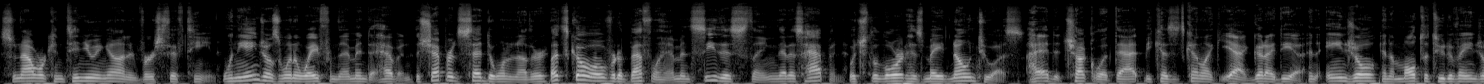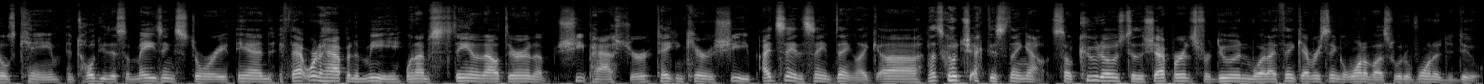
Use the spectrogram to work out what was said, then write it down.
So now we're continuing on in verse 15. When the angels went away from them into heaven, the shepherds said to one another, Let's go over to Bethlehem and see this thing that has happened, which the Lord has made known to us. I had to chuckle at that because it's kind of like, yeah, good idea. An angel and a multitude of angels came and told you this amazing story. And if that were to happen to me when I'm standing out there in a sheep pasture taking care of sheep, I'd say the same thing. Like, uh, let's go check this thing out. So kudos to the shepherds for doing what I think every single one of us would have wanted to do.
